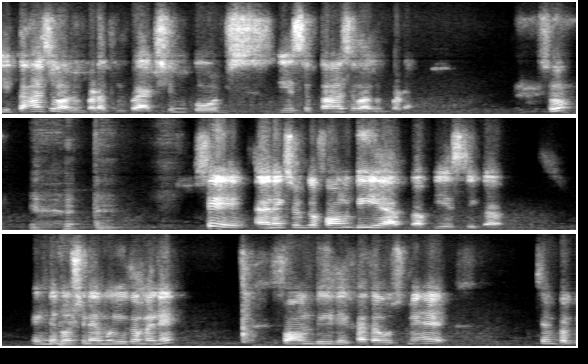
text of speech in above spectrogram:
ये कहाँ से मालूम पड़ा तुमको? एक्शन कोड्स ये सब कहाँ से मालूम पड़ा? सो से एनेक्स का फॉर्म भी है आपका पीएससी का। इंडियन ओशन एमओयू का मैंने फॉर्म भी देखा था उसमें है। Simple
